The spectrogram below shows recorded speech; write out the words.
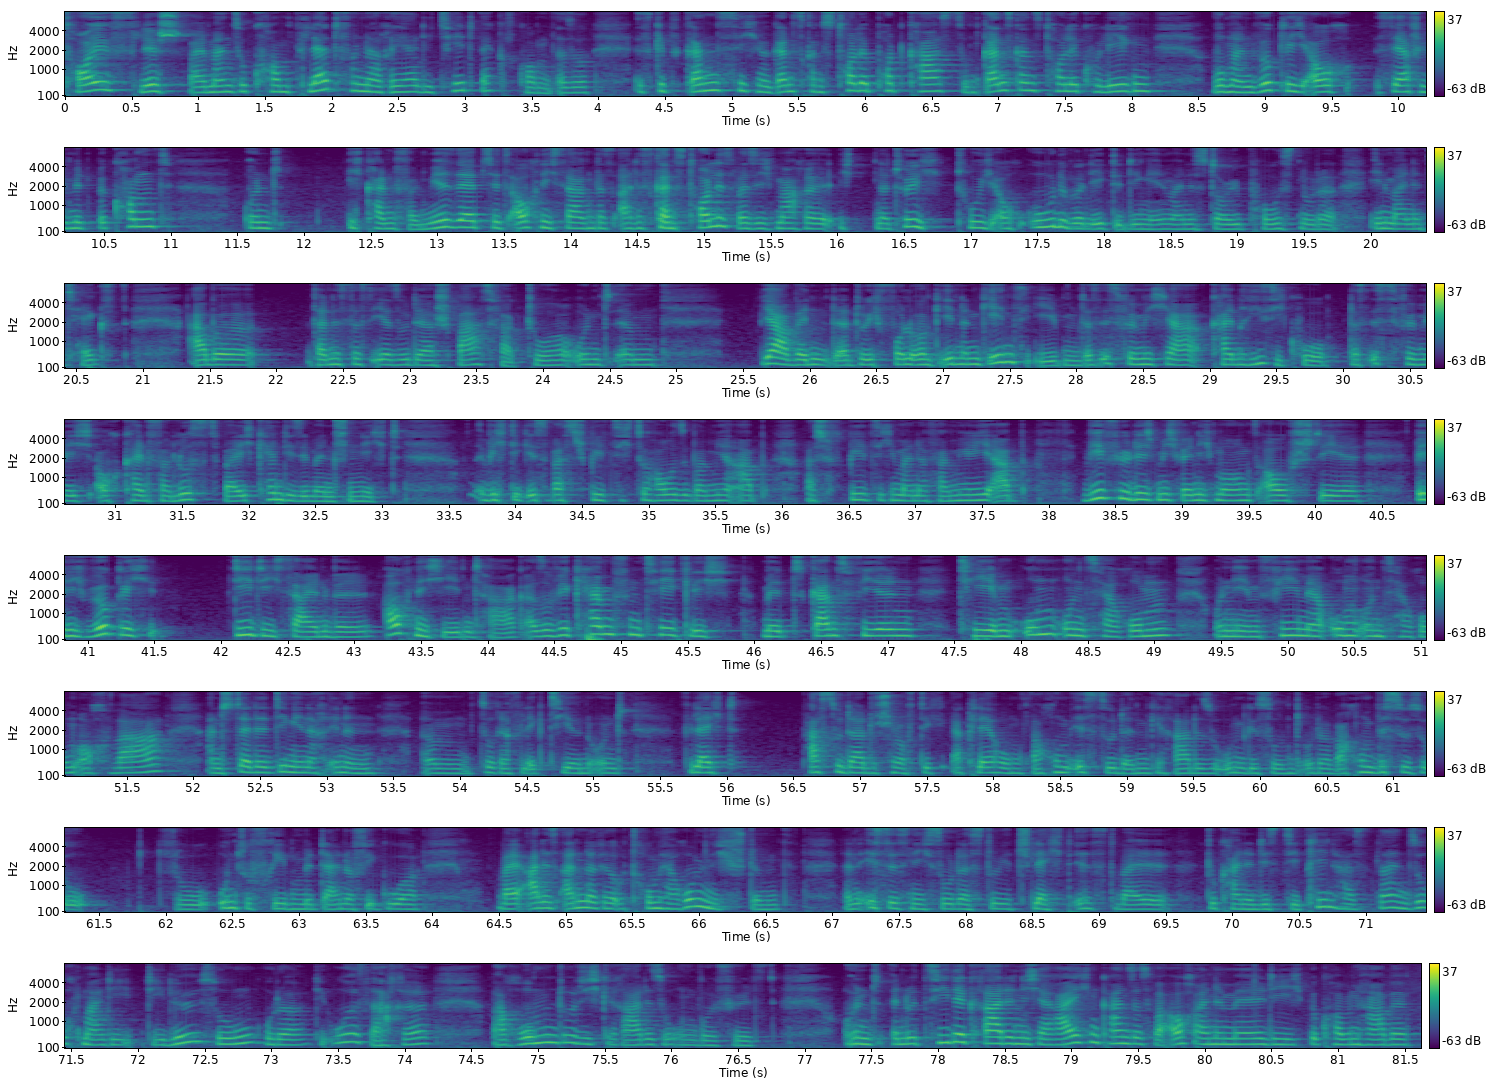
teuflisch, weil man so komplett von der Realität wegkommt. Also es gibt ganz sicher ganz, ganz tolle Podcasts und ganz, ganz tolle Kollegen, wo man wirklich auch sehr viel mitbekommt und ich kann von mir selbst jetzt auch nicht sagen, dass alles ganz toll ist, was ich mache. Ich, natürlich tue ich auch unüberlegte Dinge in meine Story posten oder in meinen Text, aber dann ist das eher so der Spaßfaktor. Und ähm, ja, wenn dadurch Follower gehen, dann gehen sie eben. Das ist für mich ja kein Risiko. Das ist für mich auch kein Verlust, weil ich kenne diese Menschen nicht. Wichtig ist, was spielt sich zu Hause bei mir ab? Was spielt sich in meiner Familie ab? Wie fühle ich mich, wenn ich morgens aufstehe? Bin ich wirklich die, die ich sein will, auch nicht jeden Tag. Also wir kämpfen täglich mit ganz vielen Themen um uns herum und nehmen viel mehr um uns herum auch wahr, anstelle Dinge nach innen ähm, zu reflektieren. Und vielleicht hast du dadurch schon auf die Erklärung, warum isst du denn gerade so ungesund oder warum bist du so, so unzufrieden mit deiner Figur, weil alles andere drumherum nicht stimmt. Dann ist es nicht so, dass du jetzt schlecht isst, weil du keine Disziplin hast. Nein, such mal die, die Lösung oder die Ursache, warum du dich gerade so unwohl fühlst. Und wenn du Ziele gerade nicht erreichen kannst, das war auch eine Mail, die ich bekommen habe,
